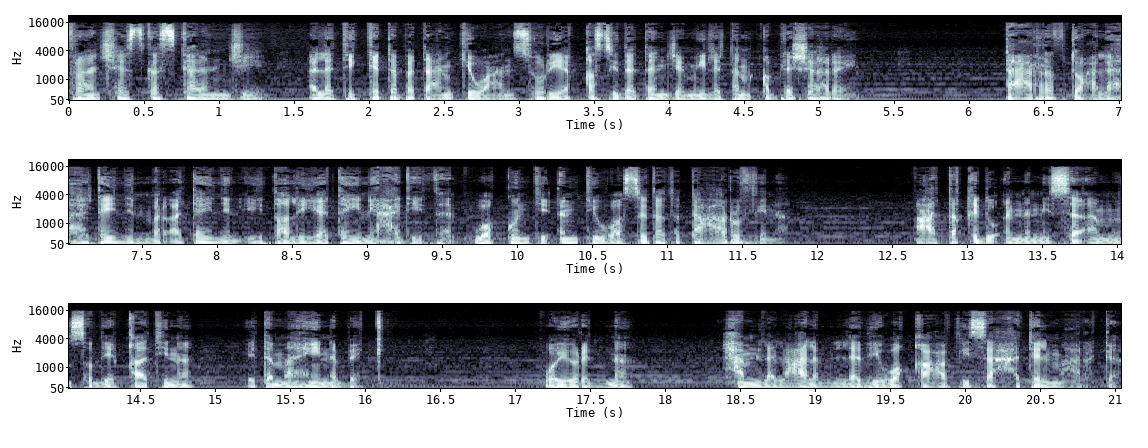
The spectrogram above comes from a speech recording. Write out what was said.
فرانشيسكا سكالنجي التي كتبت عنك وعن سوريا قصيدة جميلة قبل شهرين. تعرفت على هاتين المرأتين الإيطاليتين حديثا وكنت أنت واسطة تعارفنا أعتقد أن النساء من صديقاتنا يتماهين بك ويردن حمل العلم الذي وقع في ساحة المعركة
